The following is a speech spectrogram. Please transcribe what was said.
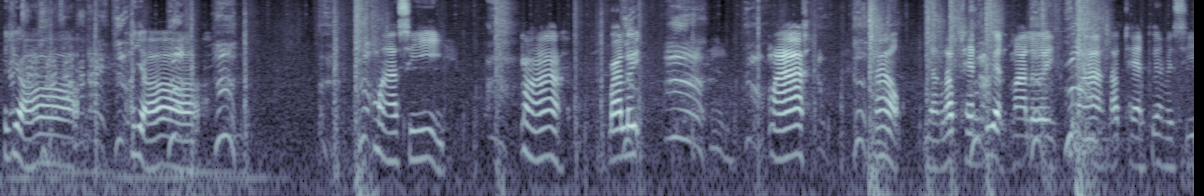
พยาพยามาสิมามาเลย มาอ้าวอยากรับแทนเพื่อนมาเลย มารับแทนเพื่อนไปสิ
